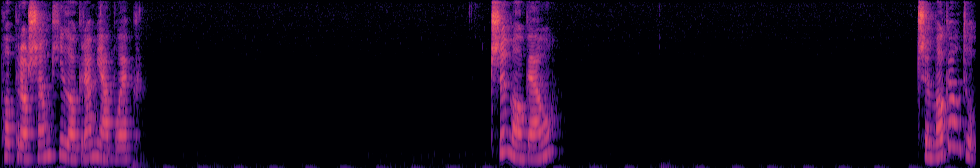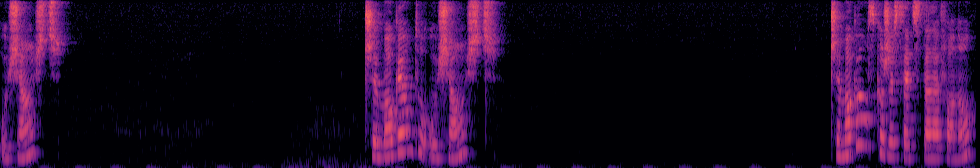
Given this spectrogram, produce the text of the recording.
Poproszę kilogram jabłek. Czy mogę? Czy mogę tu usiąść? Czy mogę tu usiąść? Czy mogę skorzystać z telefonu?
